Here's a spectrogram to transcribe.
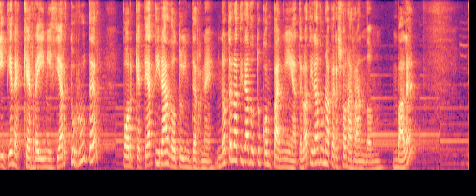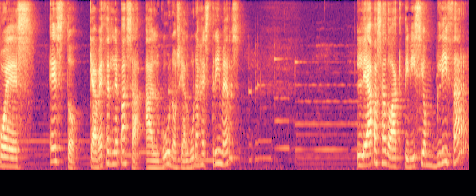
y tienes que reiniciar tu router porque te ha tirado tu internet. No te lo ha tirado tu compañía, te lo ha tirado una persona random, ¿vale? Pues esto que a veces le pasa a algunos y algunas streamers, le ha pasado a Activision Blizzard,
